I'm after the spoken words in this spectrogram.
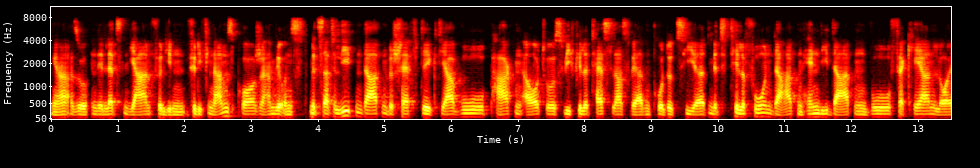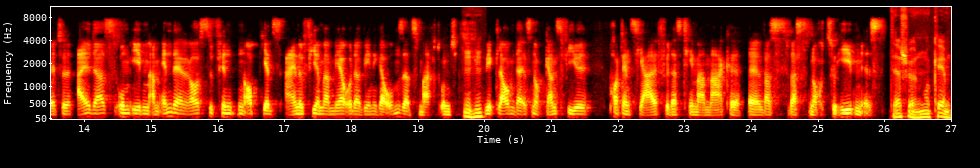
Ja, also in den letzten Jahren für die, für die Finanzbranche haben wir uns mit Satellitendaten beschäftigt. Ja, wo parken Autos? Wie viele Teslas werden produziert? Mit Telefondaten, Handydaten, wo verkehren Leute? All das, um eben am Ende herauszufinden, ob jetzt eine Firma mehr oder weniger Umsatz macht. Und mhm. wir glauben, da ist noch ganz viel Potenzial für das Thema Marke, äh, was, was noch zu heben ist. Sehr schön, okay.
